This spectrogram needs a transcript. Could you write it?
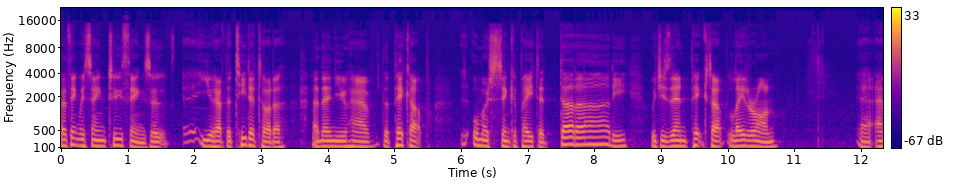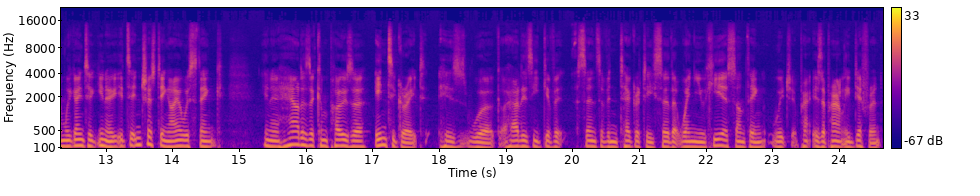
So I think we're saying two things. Uh, you have the teeter totter, and then you have the pickup, almost syncopated da da dee, which is then picked up later on. Uh, and we're going to, you know, it's interesting. I always think, you know, how does a composer integrate his work, or how does he give it a sense of integrity so that when you hear something which is apparently different,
